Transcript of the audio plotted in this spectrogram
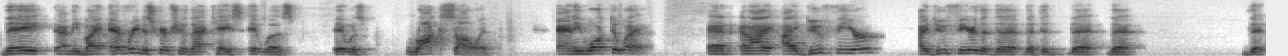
They, I mean, by every description of that case, it was it was rock solid, and he walked away. And and I I do fear I do fear that the that the that that that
